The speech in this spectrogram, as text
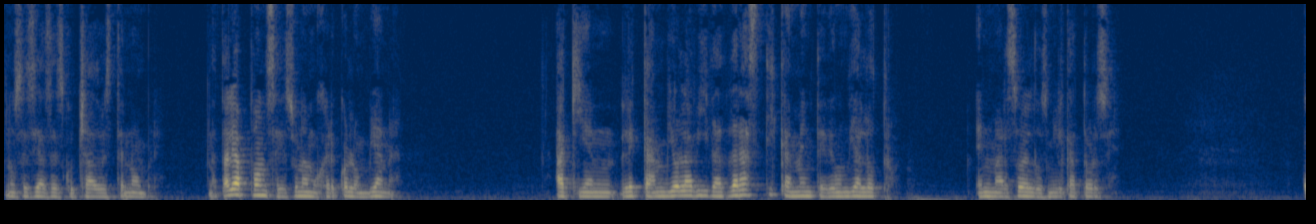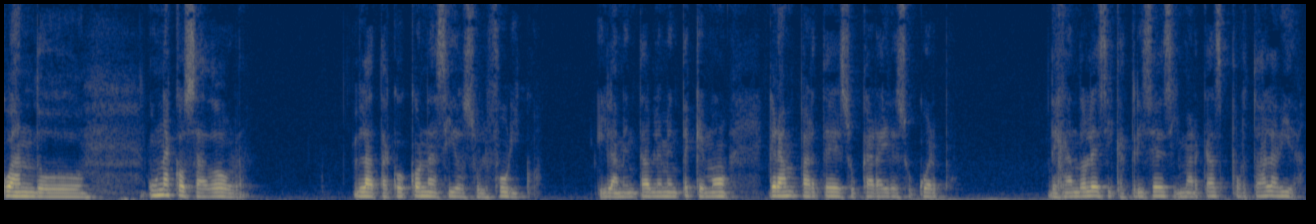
No sé si has escuchado este nombre. Natalia Ponce es una mujer colombiana a quien le cambió la vida drásticamente de un día al otro, en marzo del 2014, cuando un acosador la atacó con ácido sulfúrico y lamentablemente quemó gran parte de su cara y de su cuerpo, dejándole cicatrices y marcas por toda la vida.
